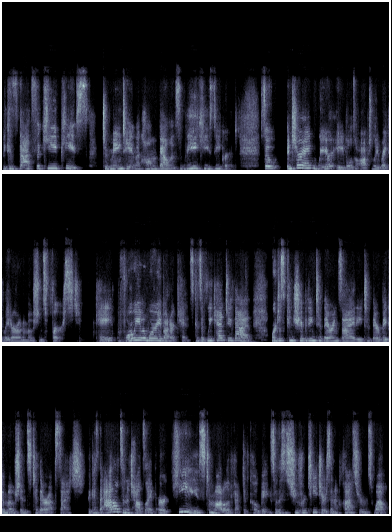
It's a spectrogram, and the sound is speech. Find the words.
because that's the key piece to maintain the calm and balance, the key secret. So ensuring we are able to optimally regulate our own emotions first okay, before we even worry about our kids. Because if we can't do that, we're just contributing to their anxiety, to their big emotions, to their upset. Because the adults in a child's life are keys to model effective coping. So this is true for teachers in a classroom as well.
